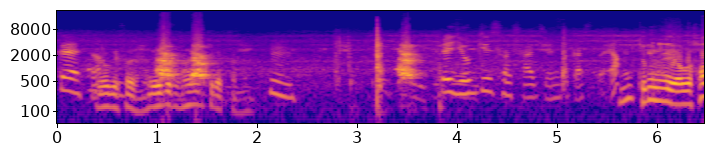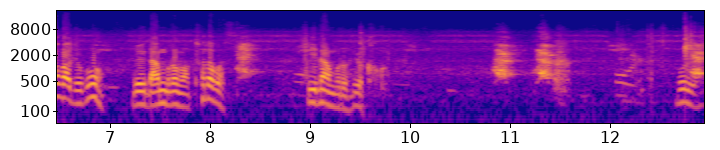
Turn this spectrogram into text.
그래서? 여기서 여기서 사진 찍었잖아. 응. 왜 여기서 사진 찍었어요? 응? 동현이가 여기 서가지고 여기 나무로 막 쳐다봤어. 이 나무로 이렇게. 하고. 왜요? 몰라.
